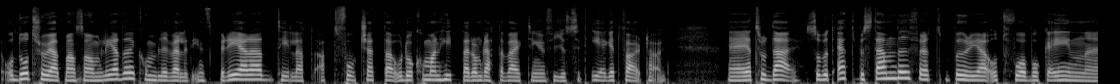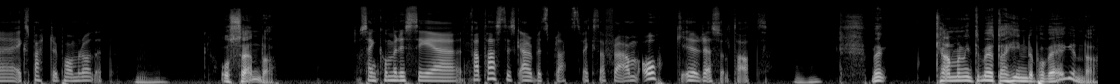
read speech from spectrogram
Och då tror jag att man som ledare kommer bli väldigt inspirerad till att, att fortsätta och då kommer man hitta de rätta verktygen för just sitt eget företag. Eh, jag tror där. Så ett, bestäm dig för att börja och två, boka in eh, experter på området. Och sen då? Och sen kommer det se en fantastisk arbetsplats växa fram och eh, resultat. Men kan man inte möta hinder på vägen då?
